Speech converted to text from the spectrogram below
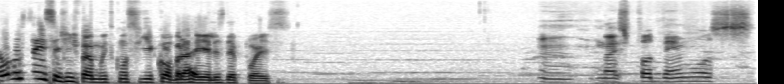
Eu não sei se a gente vai muito conseguir cobrar eles depois. Hum, nós podemos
